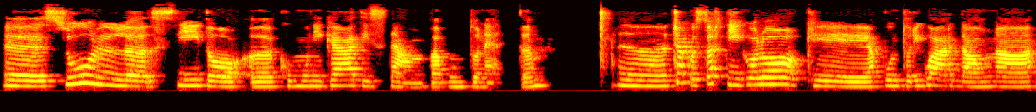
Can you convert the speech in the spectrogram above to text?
eh, sul sito eh, comunicati-stampa.net eh, c'è questo articolo che appunto riguarda una,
